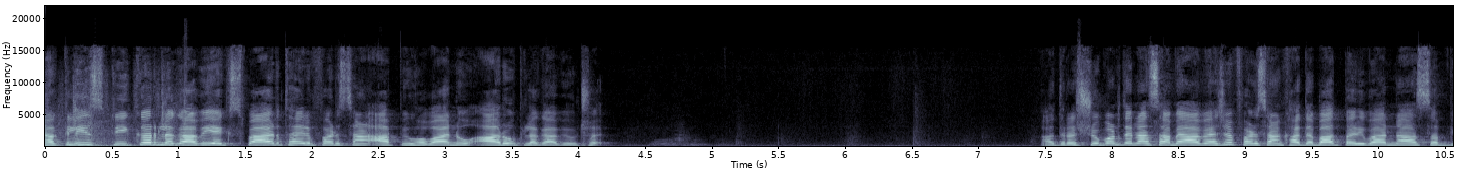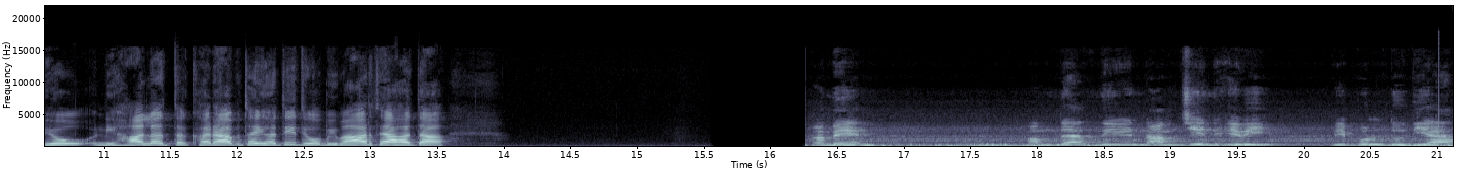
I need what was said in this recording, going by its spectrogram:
નકલી સ્ટીકર લગાવી એક્સપાયર થયેલ ફરસાણ આપ્યું હોવાનો આરોપ લગાવ્યો છે. આ દ્રશ્યો પણ તેના સામે આવ્યા છે. ફરસાણ ખાધા બાદ પરિવારના સભ્યોની હાલત ખરાબ થઈ હતી. તેઓ બીમાર થયા હતા. અમે અમદાવાદની નામચીન એવી વિપુલ દુધિયા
